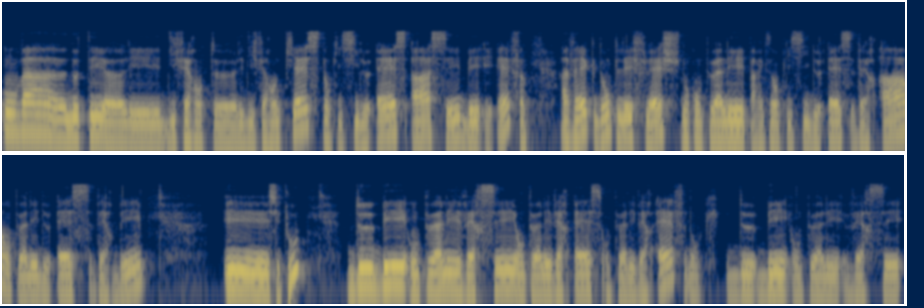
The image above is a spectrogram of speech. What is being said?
on va euh, noter les différentes pièces. Donc ici, le S, A, C, B et F avec donc les flèches. Donc on peut aller par exemple ici de S vers A, on peut aller de S vers B, et c'est tout. De B, on peut aller vers C, on peut aller vers S, on peut aller vers F. Donc de B, on peut aller vers C,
